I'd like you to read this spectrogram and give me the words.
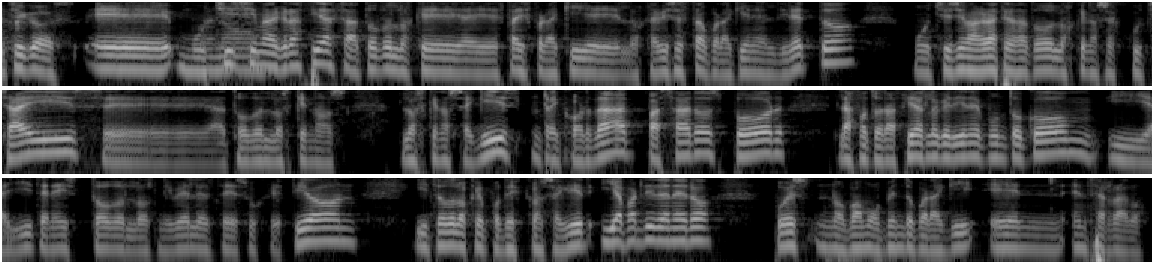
chicos, eh, muchísimas gracias a todos los que eh, estáis por aquí, eh, los que habéis estado por aquí en el directo. Muchísimas gracias a todos los que nos escucháis, eh, a todos los que nos, los que nos seguís. Recordad, pasaros por lafotografiasloquetiene.com y allí tenéis todos los niveles de suscripción y todo lo que podéis conseguir. Y a partir de enero, pues nos vamos viendo por aquí en encerrado.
